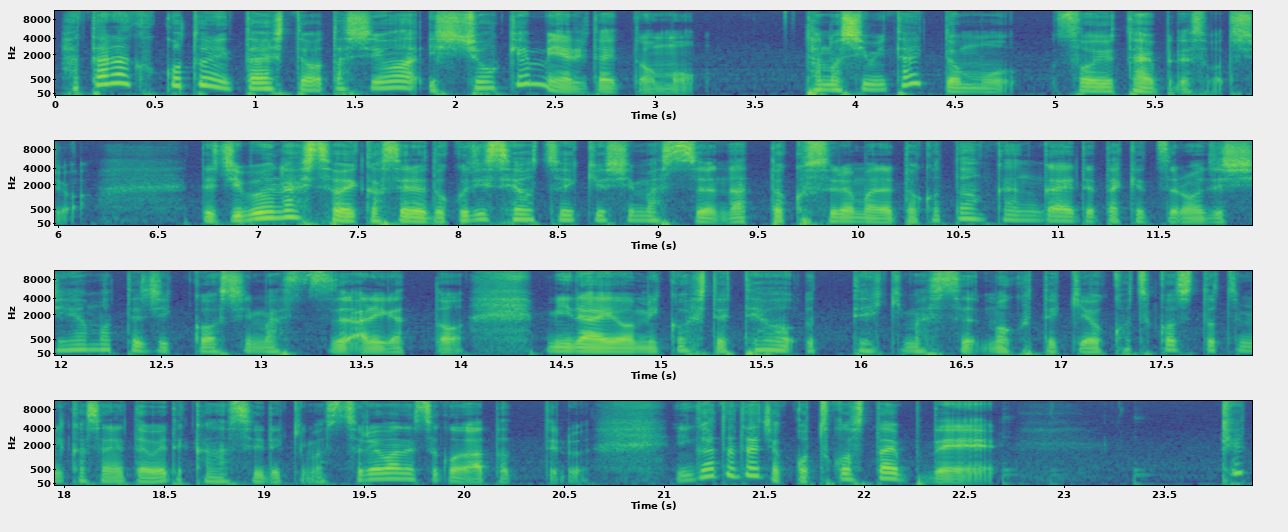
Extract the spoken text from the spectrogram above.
働くことに対して私は一生懸命やりたいと思う。楽しみたいって思う。そういうタイプです、私は。で、自分らしさを活かせる独自性を追求します。納得するまでとことん考えてた結論を自信を持って実行します。ありがとう。未来を見越して手を打っていきます。目的をコツコツと積み重ねた上で完遂できます。それはね、すごい当たってる。意外と大ちゃんコツコツタイプで、結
